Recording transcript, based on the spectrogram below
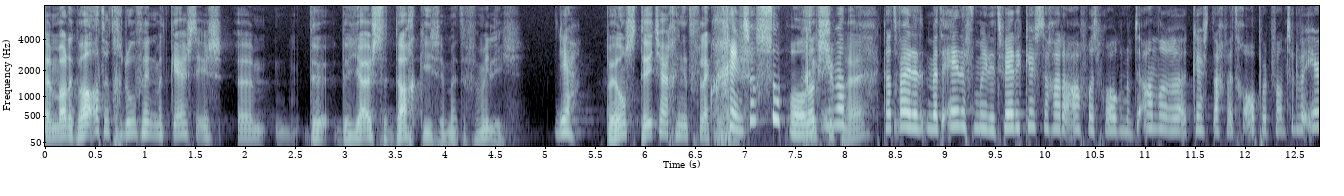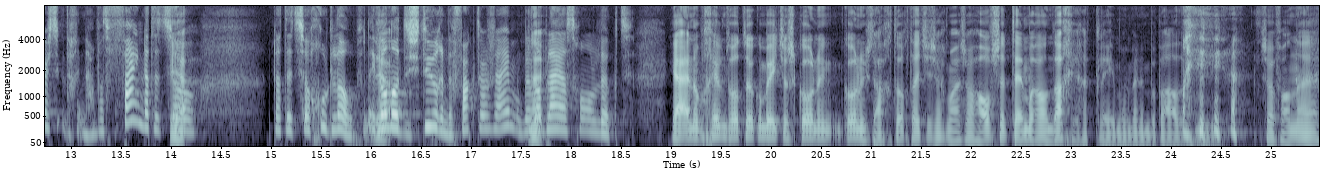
Ehm, wat ik wel altijd gedoe vind met kerst is ehm, de, de juiste dag kiezen met de families. Ja, Bij ons dit jaar ging het vlekkeloos. ging zo soepel. Ging Dat, super, iemand, dat wij de- met de ene familie de tweede kerstdag hadden afgesproken. En op de andere kerstdag werd geopperd van... Zullen we eerst... Ik dacht, nou, wat fijn dat het zo... Ja. Dat het zo goed loopt. Ik Ja. wil nooit de sturende factor zijn, maar ik ben wel blij als het gewoon lukt. Ja, en op een gegeven moment wordt het ook een beetje als koning, Koningsdag, toch? Dat je zeg maar zo half september al een dagje gaat claimen met een bepaalde familie. Zo van, eh,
